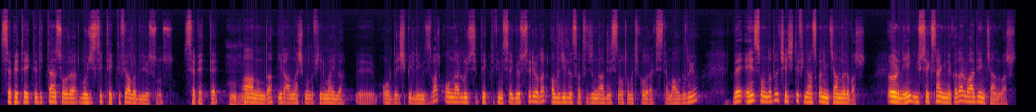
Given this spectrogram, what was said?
Sepete ekledikten sonra lojistik teklifi alabiliyorsunuz sepette hı hı. anında bir anlaşmalı firmayla e, orada işbirliğimiz var. Onlar lojistik teklifini size gösteriyorlar. Alıcıyla satıcının adresini otomatik olarak sistem algılıyor. Ve en sonunda da çeşitli finansman imkanları var. Örneğin 180 güne kadar vade imkanı var.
